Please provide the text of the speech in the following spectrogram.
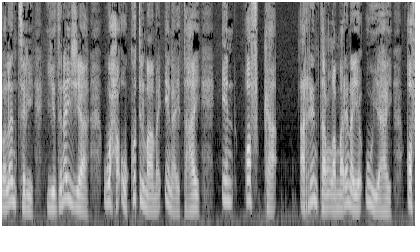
voluntary euthanasia waxa uu ku tilmaamay inay tahay in qofka arrintan la marinayo uu yahay qof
